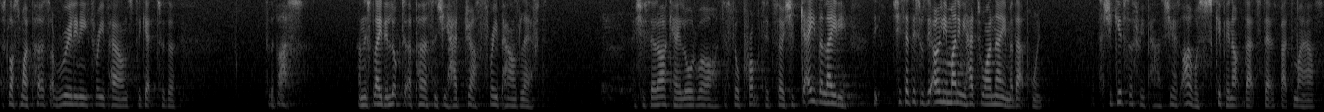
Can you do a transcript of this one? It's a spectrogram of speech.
just lost my purse. I really need three pounds to get to the, to the bus. And this lady looked at her purse and she had just three pounds left. And she said, Okay, Lord, well, I just feel prompted. So she gave the lady, the, she said this was the only money we had to our name at that point. So she gives the three pounds. She goes, I was skipping up that steps back to my house.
